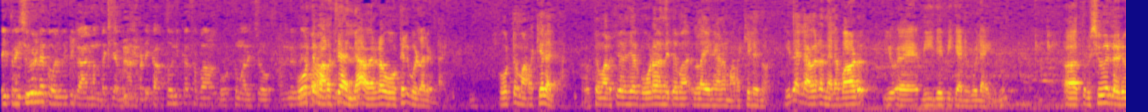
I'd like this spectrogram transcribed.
ഈ തൃശ്ശൂരിലെ തോൽവിക്ക് കാരണം എന്തൊക്കെയാണ് ഈ കത്തോലിക്ക സഭ വോട്ട് മറിച്ചോ? അങ്ങനെ വോട്ട് നിലപാട് മറച്ചല്ല അവരുടെ വോട്ടിൽ വിള്ളലുണ്ടായി. വോട്ട് മറയ്ക്കലല്ല. വോട്ട് മറച്ചു കഴിഞ്ഞാൽ കൂടെ വന്നിട്ട് ഉള്ളതിനെയാണ് മറയ്ക്കൽ എന്ന് പറയുന്നത്. ഇതല്ല അവരുടെ നിലപാട് ബി ജെ പിക്ക് അനുകൂലമായിരുന്നു തൃശ്ശൂരിലൊരു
